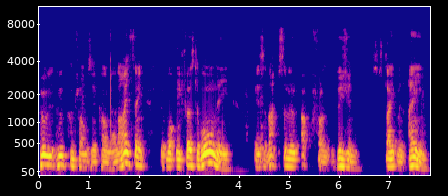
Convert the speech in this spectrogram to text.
who, who controls the economy. And I think that what we first of all need is an absolute upfront vision statement aim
